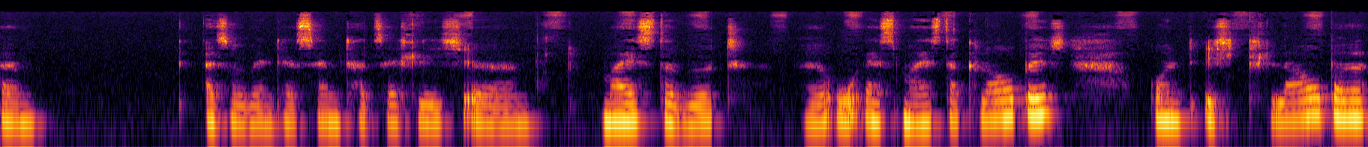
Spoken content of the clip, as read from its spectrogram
ähm, also wenn der Sam tatsächlich ähm, Meister wird, äh, US-Meister, glaube ich. Und ich glaube,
